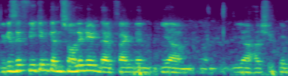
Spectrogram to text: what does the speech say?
because if we can consolidate that fact then yeah um, yeah Harshit could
